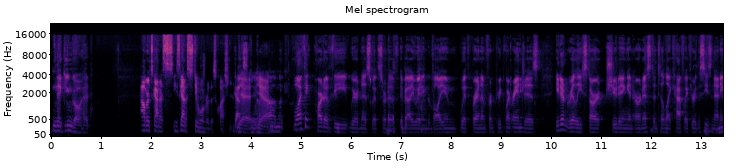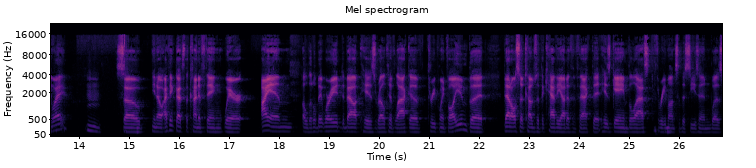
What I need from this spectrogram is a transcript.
Nick, you can go ahead. Albert's got a he's got a stew over this question. Yeah, yeah. Um, well, I think part of the weirdness with sort of evaluating the volume with Branham from three point range is he didn't really start shooting in earnest until like halfway through the season anyway. Mm. So, you know, I think that's the kind of thing where I am a little bit worried about his relative lack of three point volume, but that also comes with the caveat of the fact that his game the last three months of the season was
